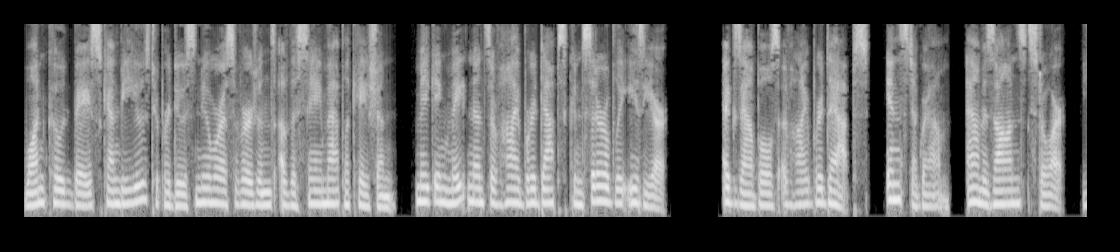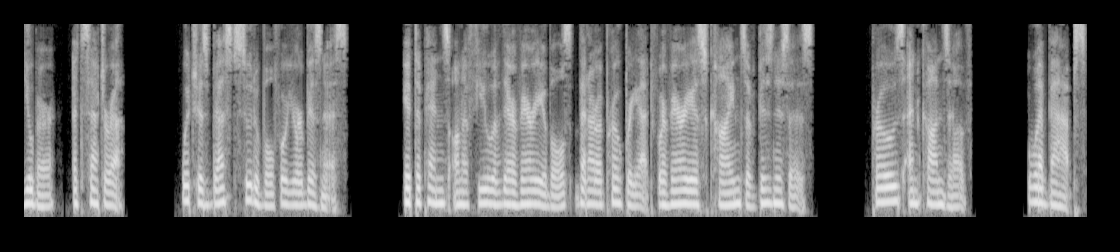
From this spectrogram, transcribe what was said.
One codebase can be used to produce numerous versions of the same application making maintenance of hybrid apps considerably easier. Examples of hybrid apps Instagram, Amazon's store, Uber, etc. Which is best suitable for your business? It depends on a few of their variables that are appropriate for various kinds of businesses. Pros and cons of web apps.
